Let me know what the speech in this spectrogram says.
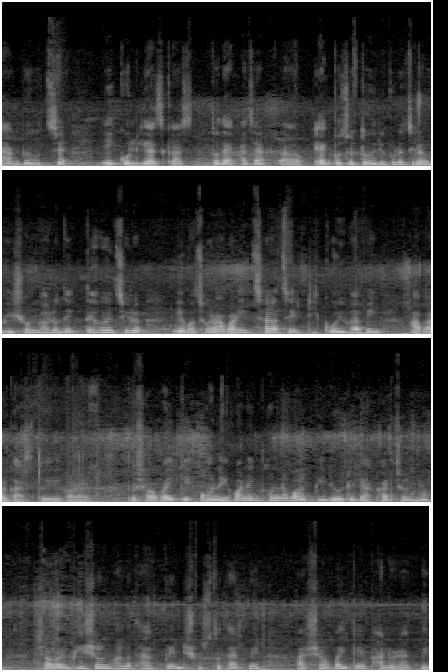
থাকবে হচ্ছে এই কলিয়াজ গাছ। তো দেখা যাক এক বছর তৈরি করেছিলাম, ভীষণ ভালো দেখতে হয়েছিল। এবছর আবার ইচ্ছা আছে ঠিক ওইভাবেই আবার গাছ তৈরি করার। তো সবাইকে অনেক অনেক ধন্যবাদ ভিডিওটি দেখার জন্য। সবাই ভীষণ ভালো থাকবেন, সুস্থ থাকবেন, আর সবাইকে ভালো রাখবেন।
